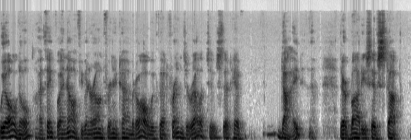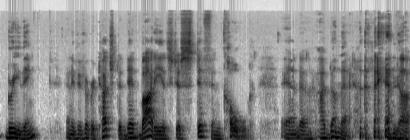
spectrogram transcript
we all know, I think by now, if you've been around for any time at all, we've got friends or relatives that have died. Their bodies have stopped breathing. And if you've ever touched a dead body, it's just stiff and cold. And uh, I've done that. and uh,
